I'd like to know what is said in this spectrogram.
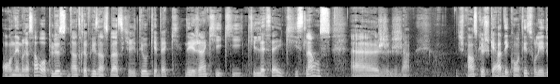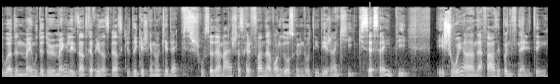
on aimerait ça avoir plus d'entreprises en cybersécurité au Québec, des gens qui, qui, qui l'essayent, qui se lancent. Euh, je, je pense que je suis capable de compter sur les doigts d'une main ou de deux mains les entreprises en cybersécurité que je connais au Québec. Puis je trouve ça dommage. Ça serait le fun d'avoir une grosse communauté, des gens qui, qui s'essayent. Puis échouer en affaires, c'est pas une finalité.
